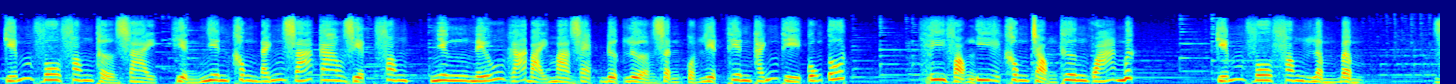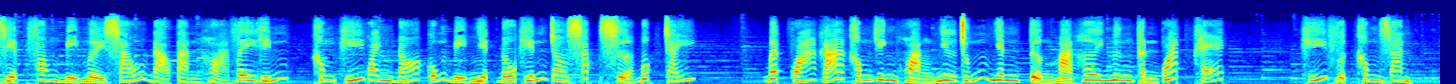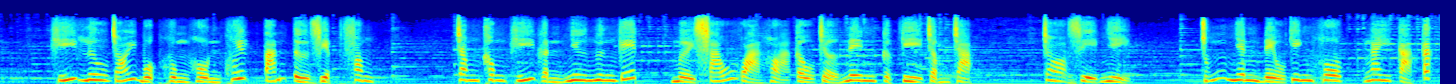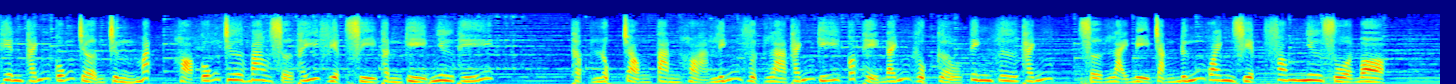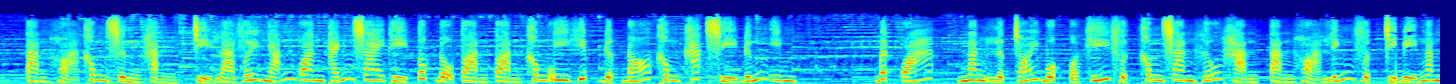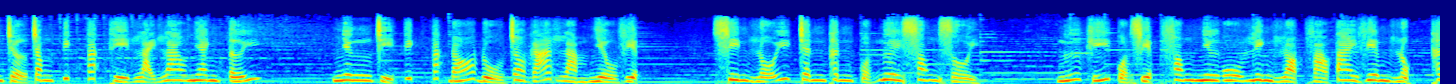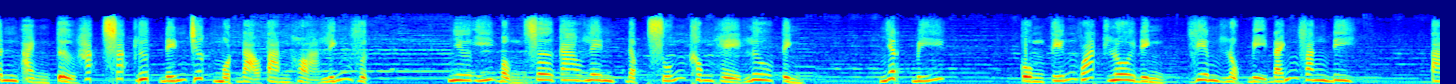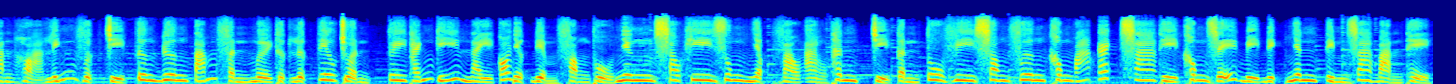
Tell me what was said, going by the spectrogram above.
kiếm vô phong thở dài, hiển nhiên không đánh giá cao Diệp Phong, nhưng nếu gã bại mà dẹp được lửa giận của liệt thiên thánh thì cũng tốt. Hy vọng y không trọng thương quá mức. Kiếm vô phong lẩm bẩm. Diệp Phong bị 16 đạo tàn hỏa vây kín, không khí quanh đó cũng bị nhiệt độ khiến cho sắp sửa bốc cháy. Bất quá gã không kinh hoàng như chúng nhân tưởng mà hơi ngưng thần quát khẽ. Khí vực không gian. Khí lưu chói buộc hùng hồn khuyết tán từ Diệp Phong. Trong không khí gần như ngưng kết, 16 quả hỏa cầu trở nên cực kỳ chậm chạp. Cho gì nhỉ? Chúng nhân đều kinh hô, ngay cả các thiên thánh cũng trợn trừng mắt, họ cũng chưa bao giờ thấy việc gì thần kỳ như thế. Thập lục trọng tàn hỏa lĩnh vực là thánh kỹ có thể đánh gục cửu tinh hư thánh, giờ lại bị chặn đứng quanh Diệp Phong như rùa bò. Tàn hỏa không dừng hẳn, chỉ là với nhãn quang thánh sai thì tốc độ toàn toàn không uy hiếp được đó không khác gì đứng im. Bất quá, năng lực trói buộc của khí vực không gian hữu hạn tàn hỏa lĩnh vực chỉ bị ngăn trở trong tích tắc thì lại lao nhanh tới. Nhưng chỉ tích tắc đó đủ cho gã làm nhiều việc. Xin lỗi chân thân của ngươi xong rồi. Ngữ khí của Diệp Phong như u linh lọt vào tai viêm lục, thân ảnh từ hắc sắc lướt đến trước một đạo tàn hỏa lĩnh vực. Như ý bổng sơ cao lên, đập xuống không hề lưu tình. Nhất bí. Cùng tiếng quát lôi đình, viêm lục bị đánh văng đi. Tàn hỏa lĩnh vực chỉ tương đương 8 phần 10 thực lực tiêu chuẩn, tuy thánh kỹ này có nhược điểm phòng thủ nhưng sau khi dung nhập vào ảo thân chỉ cần tu vi song phương không quá cách xa thì không dễ bị địch nhân tìm ra bản thể.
